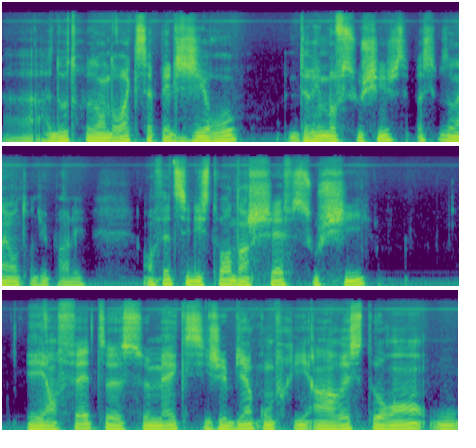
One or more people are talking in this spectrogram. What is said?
à d'autres endroits qui s'appelle Jiro, Dream of Sushi. Je sais pas si vous en avez entendu parler. En fait, c'est l'histoire d'un chef sushi. Et en fait, ce mec, si j'ai bien compris, a un restaurant où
